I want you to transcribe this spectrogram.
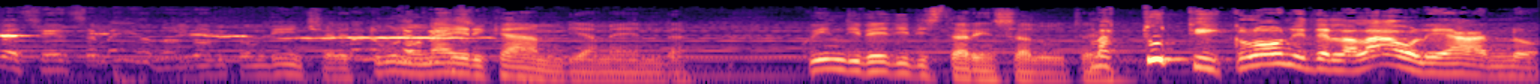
Pazienza, ma io non... Devi convincere, tu non hai ricambi, Amenda. Quindi vedi di stare in salute. Ma tutti i cloni della Lao le hanno.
